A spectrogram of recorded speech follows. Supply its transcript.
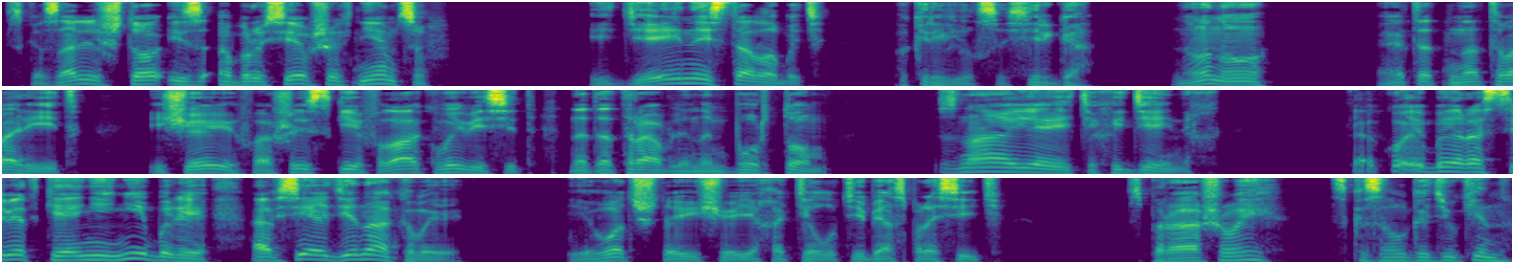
«Сказали, что из обрусевших немцев». «Идейный, стало быть», — покривился Серьга. «Ну-ну, этот натворит. Еще и фашистский флаг вывесит над отравленным буртом. Знаю я этих идейных. Какой бы расцветки они ни были, а все одинаковые. И вот что еще я хотел у тебя спросить». «Спрашивай», — сказал Гадюкин.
